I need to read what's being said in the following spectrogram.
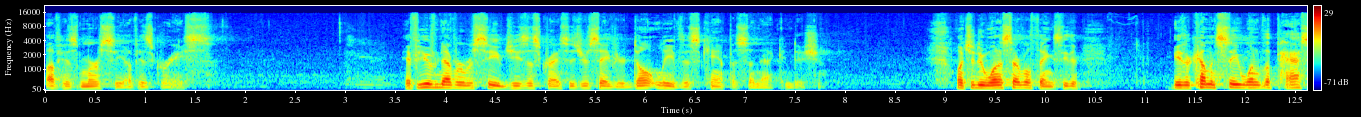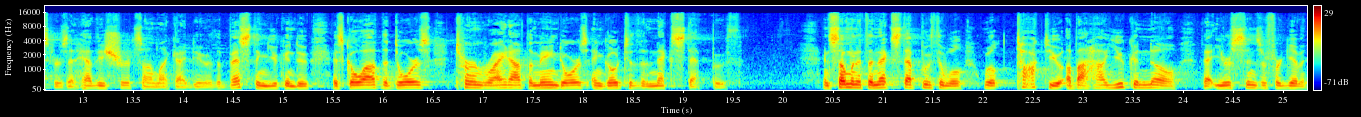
of his mercy, of his grace. If you've never received Jesus Christ as your Savior, don't leave this campus in that condition. I want you to do one of several things. Either, either come and see one of the pastors that have these shirts on like I do, or the best thing you can do is go out the doors, turn right out the main doors, and go to the next step booth. And someone at the next step booth will, will talk to you about how you can know that your sins are forgiven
